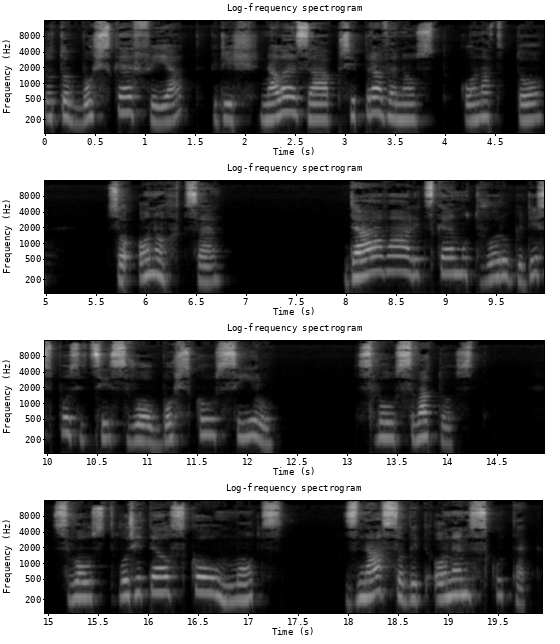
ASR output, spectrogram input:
Toto božské fiat, když nalézá připravenost konat to, co ono chce, dává lidskému tvoru k dispozici svou božskou sílu, svou svatost, svou stvořitelskou moc znásobit onen skutek,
